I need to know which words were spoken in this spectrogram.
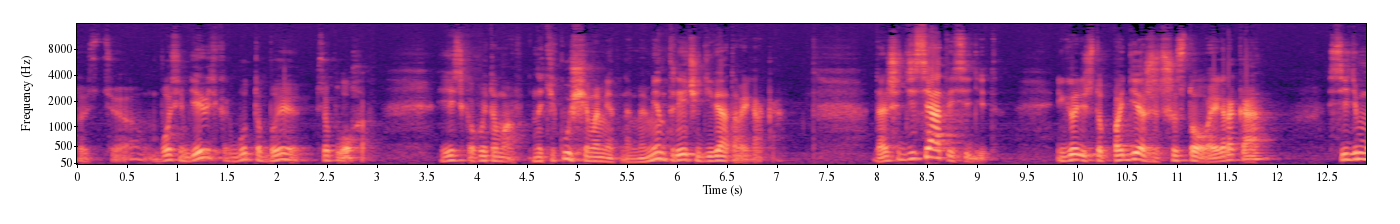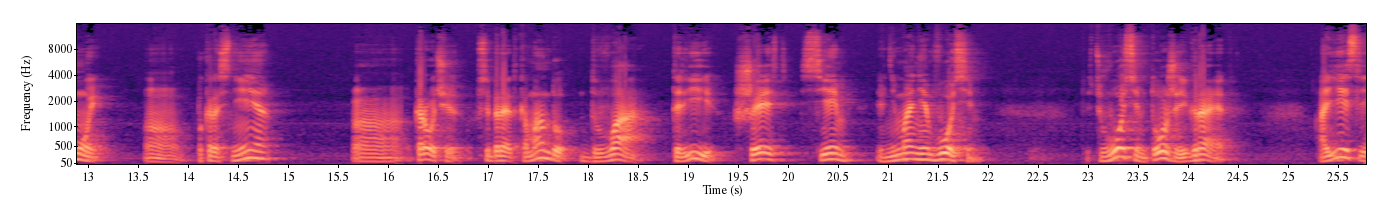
То есть 8-9 э, как будто бы все плохо. Есть какой-то маф. На текущий момент, на момент речи девятого игрока. Дальше десятый сидит и говорит, что поддержит шестого игрока. Седьмой э, покраснее. Э, короче, собирает команду 2, 3, 6, 7 и, внимание, 8. То есть 8 тоже играет. А если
